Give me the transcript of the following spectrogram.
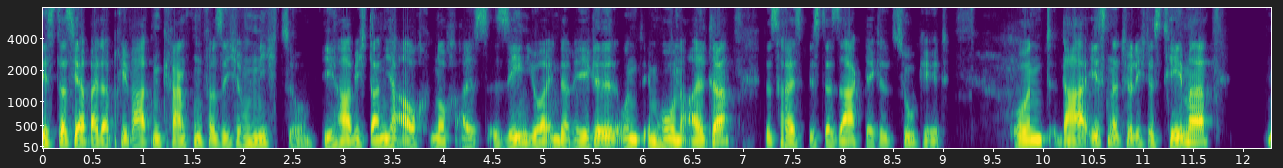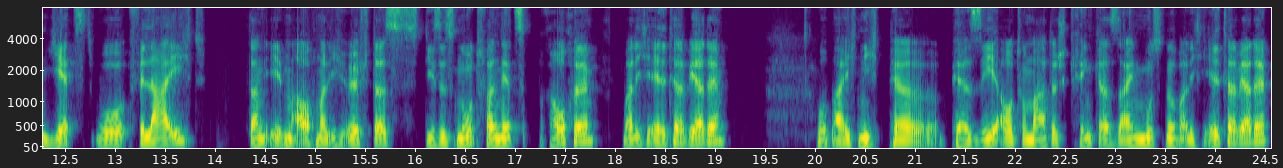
ist das ja bei der privaten Krankenversicherung nicht so. Die habe ich dann ja auch noch als Senior in der Regel und im hohen Alter. Das heißt, bis der Sargdeckel zugeht. Und da ist natürlich das Thema jetzt, wo vielleicht dann eben auch mal ich öfters dieses Notfallnetz brauche, weil ich älter werde, wobei ich nicht per, per se automatisch kränker sein muss, nur weil ich älter werde.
